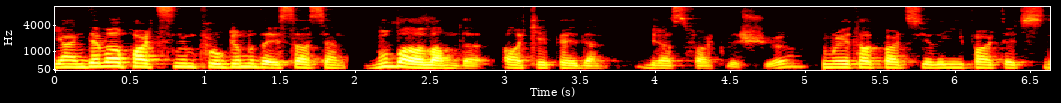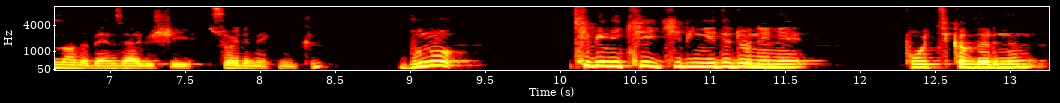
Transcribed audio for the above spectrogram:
yani Deva Partisi'nin programı da esasen bu bağlamda AKP'den biraz farklılaşıyor. Cumhuriyet Halk Partisi ya da İyi Parti açısından da benzer bir şeyi söylemek mümkün. Bunu 2002-2007 dönemi politikalarının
